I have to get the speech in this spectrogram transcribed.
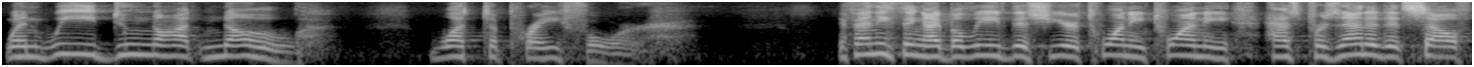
when we do not know what to pray for. If anything, I believe this year, 2020, has presented itself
